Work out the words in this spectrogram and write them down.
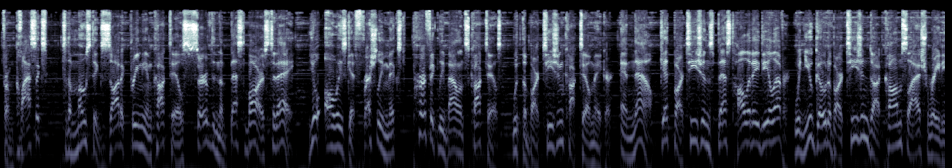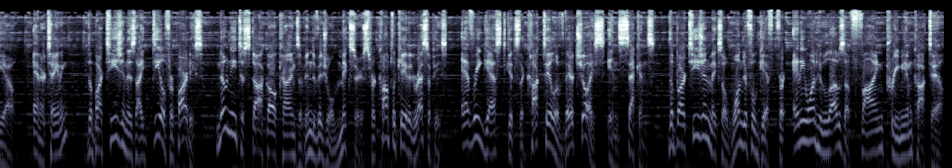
from classics to the most exotic premium cocktails served in the best bars today. You'll always get freshly mixed, perfectly balanced cocktails with the Bartesian Cocktail Maker. And now, get Bartesian's best holiday deal ever when you go to bartesian.com slash radio. Entertaining? The Bartesian is ideal for parties. No need to stock all kinds of individual mixers for complicated recipes. Every guest gets the cocktail of their choice in seconds. The Bartesian makes a wonderful gift for anyone who loves a fine premium cocktail.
